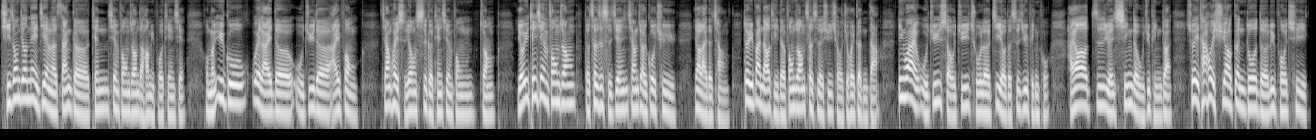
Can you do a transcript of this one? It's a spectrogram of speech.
其中就内建了三个天线封装的毫米波天线。我们预估未来的五 G 的 iPhone 将会使用四个天线封装。由于天线封装的测试时间相较于过去要来得长，对于半导体的封装测试的需求就会更大。另外，五 G 手机除了既有的四 G 频谱，还要支援新的五 G 频段，所以它会需要更多的滤波器。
